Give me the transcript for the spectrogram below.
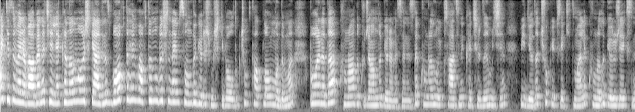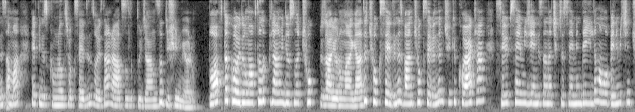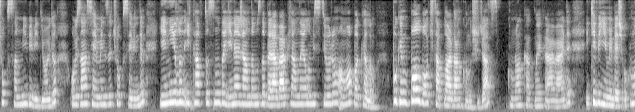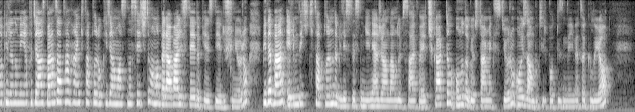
Herkese merhaba ben Açelya kanalıma hoş geldiniz. Bu hafta hem haftanın başında hem sonunda görüşmüş gibi olduk. Çok tatlı olmadı mı? Bu arada kumral da kucağımda göremeseniz de kumralın uyku saatini kaçırdığım için videoda çok yüksek ihtimalle kumralı göreceksiniz. Ama hepiniz kumralı çok sevdiniz o yüzden rahatsızlık duyacağınızı düşünmüyorum. Bu hafta koyduğum haftalık plan videosuna çok güzel yorumlar geldi. Çok sevdiniz. Ben çok sevindim. Çünkü koyarken sevip sevmeyeceğinizden açıkçası emin değildim ama benim için çok samimi bir videoydu. O yüzden sevmenize çok sevindim. Yeni yılın ilk haftasını da yeni ajandamızda beraber planlayalım istiyorum ama bakalım. Bugün bol bol kitaplardan konuşacağız. Kumral kalkmaya karar verdi. 2025 okuma planımı yapacağız. Ben zaten hangi kitapları okuyacağımı aslında seçtim ama beraber listeye dökeriz diye düşünüyorum. Bir de ben elimdeki kitapların da bir listesini yeni ajandamda bir sayfaya çıkarttım. Onu da göstermek istiyorum. O yüzden bu tripod bizimle yine takılıyor.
